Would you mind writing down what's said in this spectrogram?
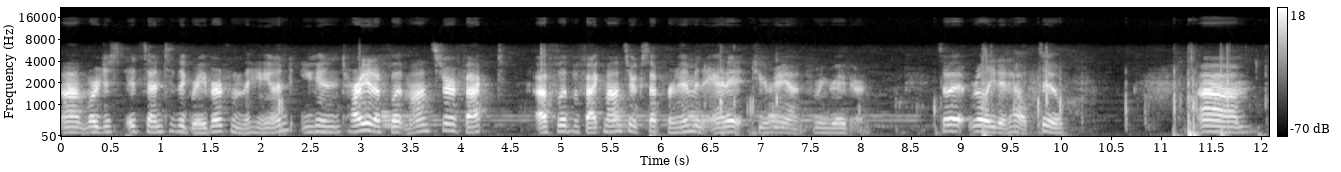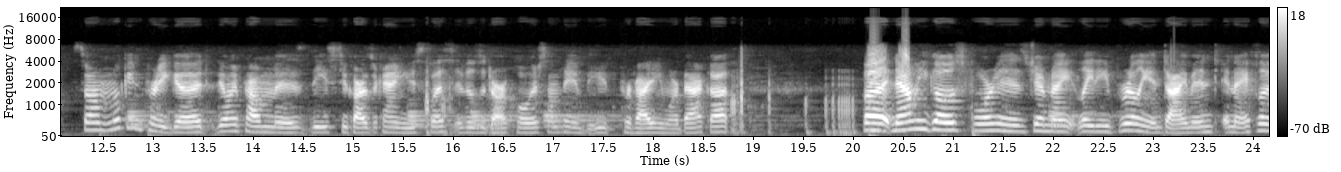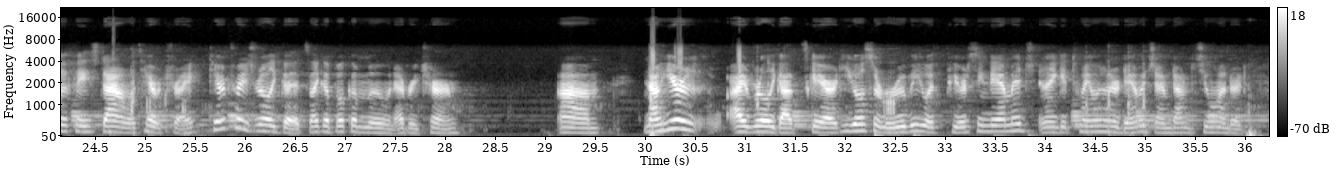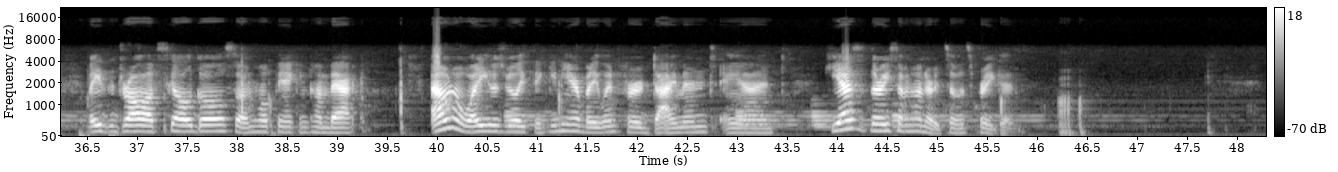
um, or just it's sent to the graveyard from the hand, you can target a flip monster effect, a flip effect monster except for him, and add it to your hand from your graveyard. So it really did help too. Um, so I'm looking pretty good. The only problem is these two cards are kind of useless. If it was a Dark Hole or something, it'd be providing more backup. But now he goes for his Gem Knight Lady Brilliant Diamond, and I flip it face down with. Tarot Tray is really good. It's like a Book of Moon every turn. Um, now here, I really got scared. He goes to Ruby with piercing damage, and I get 2100 damage, and I'm down to 200. But I get the draw off Skullgirl, so I'm hoping I can come back. I don't know what he was really thinking here, but he went for diamond, and he has 3700, so it's pretty good.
